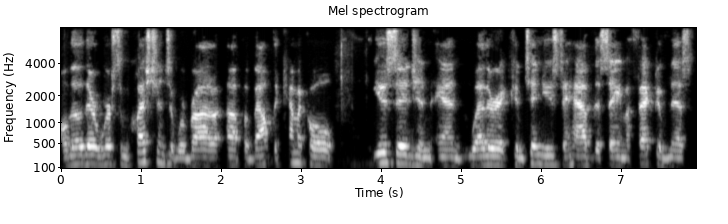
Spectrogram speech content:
Although there were some questions that were brought up about the chemical usage and, and whether it continues to have the same effectiveness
